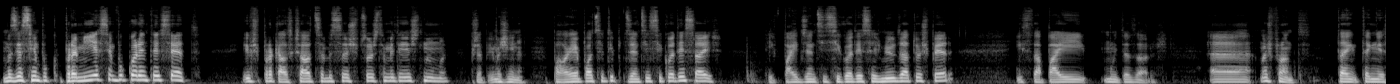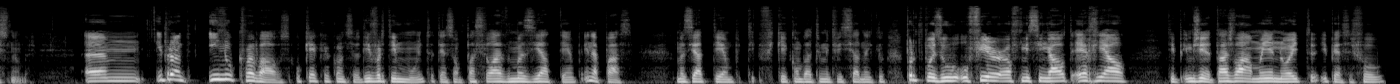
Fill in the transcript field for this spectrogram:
Mas é sempre, para mim é sempre o 47. E por acaso gostava de saber se as pessoas também têm este número. Por exemplo, imagina, para alguém pode ser tipo 256. Tipo, para aí 256 minutos à tua espera isso dá para aí muitas horas. Uh, mas pronto, tenho, tenho esse número. Um, e pronto, e no Clubhouse, o que é que aconteceu? Diverti-me muito, atenção, passei lá demasiado tempo, ainda passo demasiado tempo, fiquei completamente viciado naquilo. Porque depois o, o fear of missing out é real. Tipo, imagina, estás lá à meia-noite e pensas, fogo,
